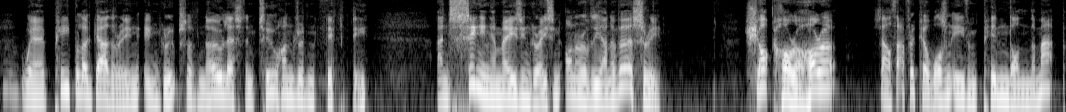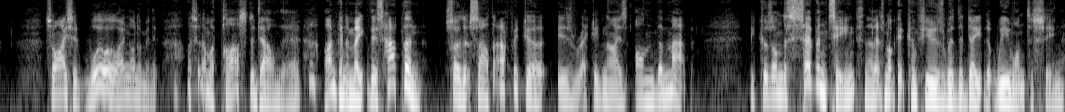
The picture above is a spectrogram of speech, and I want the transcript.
hmm. where people are gathering in groups of no less than 250 and singing Amazing Grace in honour of the anniversary. Shock, horror, horror. South Africa wasn't even pinned on the map. So I said, Whoa, hang on a minute. I said, I'm a pastor down there. I'm going to make this happen so that South Africa is recognised on the map. Because on the 17th, now let's not get confused with the date that we want to sing,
